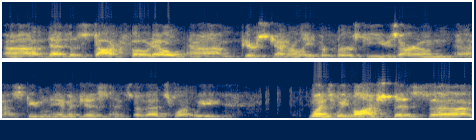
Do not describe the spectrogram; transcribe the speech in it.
Uh, that's a stock photo. Um, Pierce generally prefers to use our own uh, student images, and so that's what we, once we launched this, uh,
